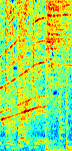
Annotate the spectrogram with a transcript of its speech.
break it, break it.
